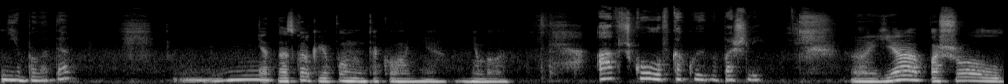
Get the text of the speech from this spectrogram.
не было, да? Нет, насколько я помню, такого не, не было. А в школу в какую вы пошли? Э, я пошел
